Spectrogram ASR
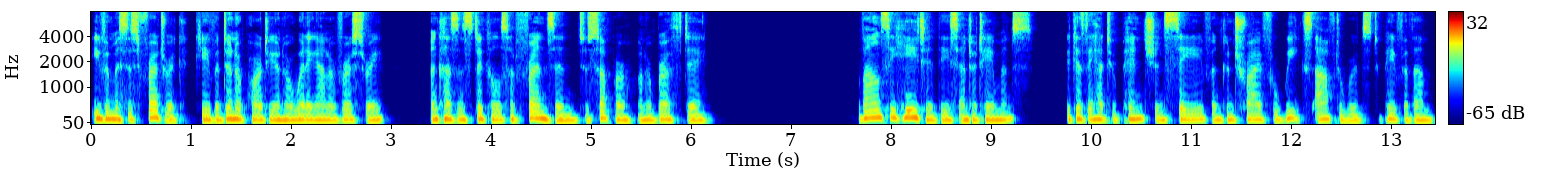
Even Mrs. Frederick gave a dinner party on her wedding anniversary, and Cousin Stickles had friends in to supper on her birthday. Valancy hated these entertainments because they had to pinch and save and contrive for weeks afterwards to pay for them.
